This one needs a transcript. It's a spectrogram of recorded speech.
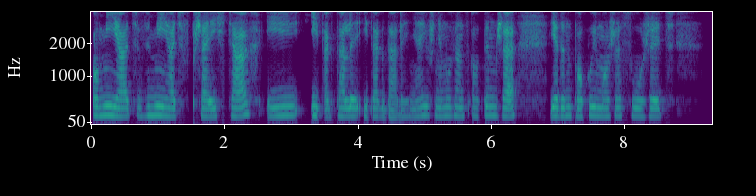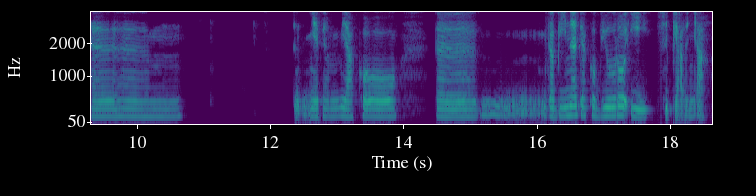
omijać, wymijać w przejściach i, i tak dalej, i tak dalej, nie? Już nie mówiąc o tym, że jeden pokój może służyć, nie wiem, jako gabinet, jako biuro i sypialnia.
